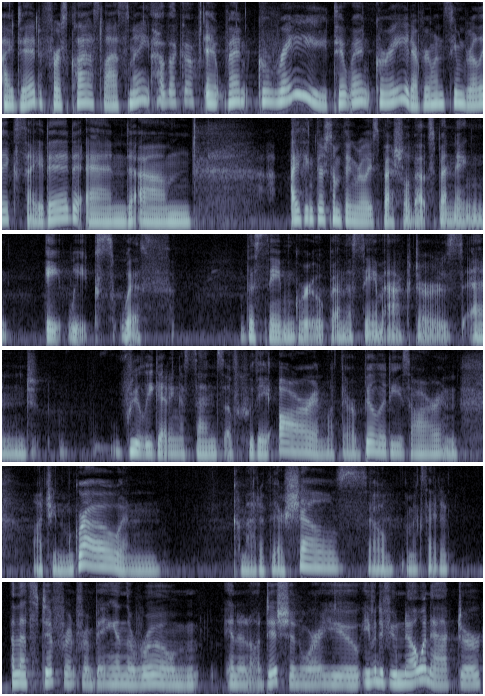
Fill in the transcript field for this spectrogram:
I did first class last night. How'd that go? It went great. It went great. Everyone seemed really excited. And um, I think there's something really special about spending eight weeks with the same group and the same actors and really getting a sense of who they are and what their abilities are and watching them grow and come out of their shells. So I'm excited. And that's different from being in the room in an audition where you, even if you know an actor,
